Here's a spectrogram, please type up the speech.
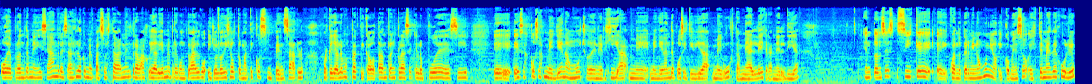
o de pronto me dice, Andrés, ¿sabes lo que me pasó? Estaba en el trabajo y alguien me preguntó algo y yo lo dije automático sin pensarlo porque ya lo hemos practicado tanto en clase que lo pude decir. Eh, esas cosas me llenan mucho de energía, me, me llenan de positividad, me gustan, me alegran el día. Entonces sí que eh, cuando terminó junio y comenzó este mes de julio,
